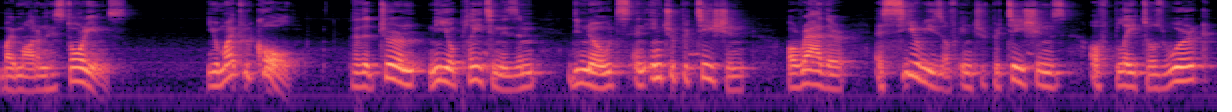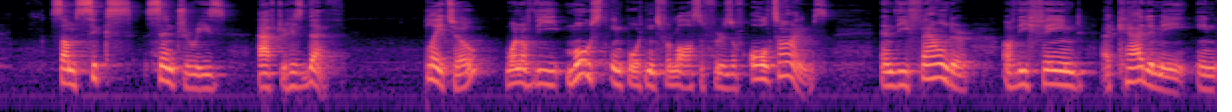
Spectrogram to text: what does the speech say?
by modern historians. You might recall that the term Neoplatonism denotes an interpretation, or rather, a series of interpretations of Plato's work some six centuries after his death. Plato, one of the most important philosophers of all times, and the founder of the famed Academy in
